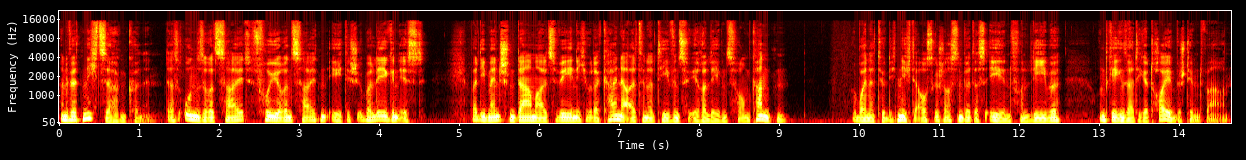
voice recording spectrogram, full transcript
Man wird nicht sagen können, dass unsere Zeit früheren Zeiten ethisch überlegen ist, weil die Menschen damals wenig oder keine Alternativen zu ihrer Lebensform kannten. Wobei natürlich nicht ausgeschlossen wird, dass Ehen von Liebe und gegenseitiger Treue bestimmt waren.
